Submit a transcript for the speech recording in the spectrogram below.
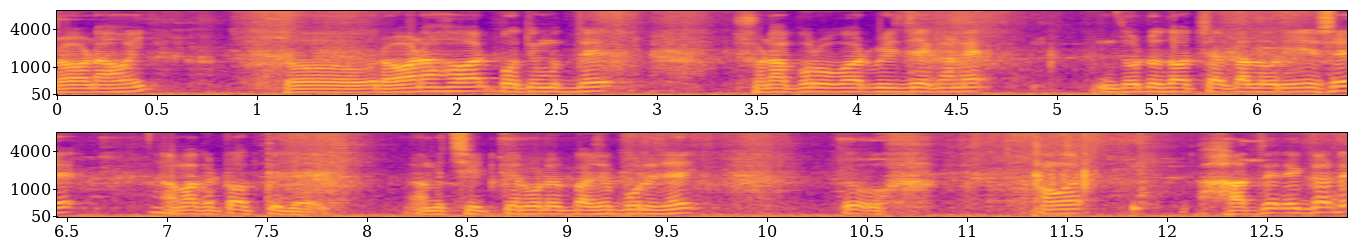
রওনা হই। তো রওনা হওয়ার প্রতিমধ্যে সোনাপুর ওভারব্রিজে এখানে দুটো দশ চাকা লরি এসে আমাকে টপকে যায়। আমি ছিটকে রোডের পাশে পড়ে যাই। তো আমার হাতের এখানে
